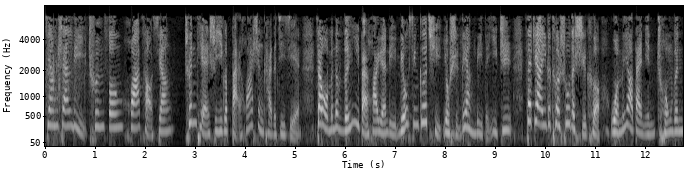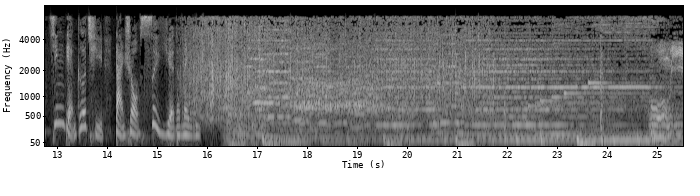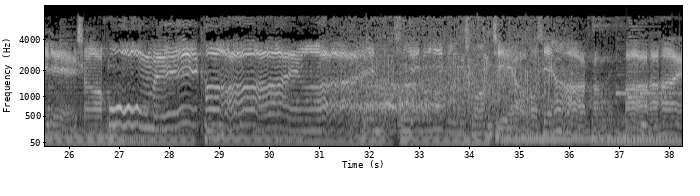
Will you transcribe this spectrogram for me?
江山丽，春风花草香。春天是一个百花盛开的季节，在我们的文艺百花园里，流行歌曲又是靓丽的一支。在这样一个特殊的时刻，我们要带您重温经典歌曲，感受岁月的魅力。下踩。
